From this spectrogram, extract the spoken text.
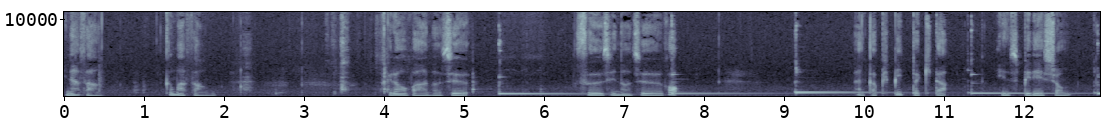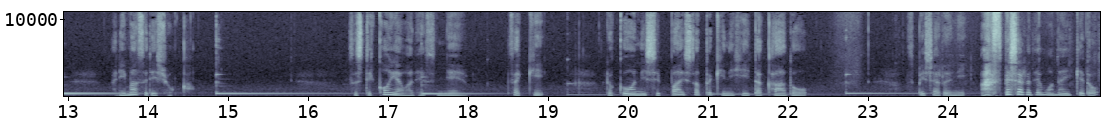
皆さんくまさんクローバーの10数字の15なんかピピッときたインスピレーションありますでしょうか？そして今夜はですねさっき録音に失敗した時に引いたカードをスペシャルにあスペシャルでもないけど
